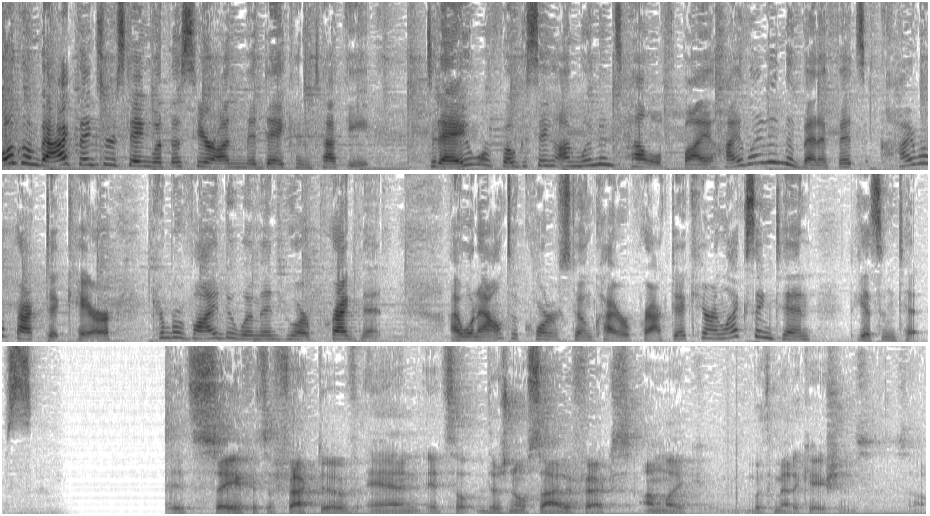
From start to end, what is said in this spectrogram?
Welcome back. Thanks for staying with us here on Midday Kentucky. Today, we're focusing on women's health by highlighting the benefits chiropractic care can provide to women who are pregnant. I went out to Cornerstone Chiropractic here in Lexington to get some tips. It's safe, it's effective, and it's a, there's no side effects, unlike with medications. So.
